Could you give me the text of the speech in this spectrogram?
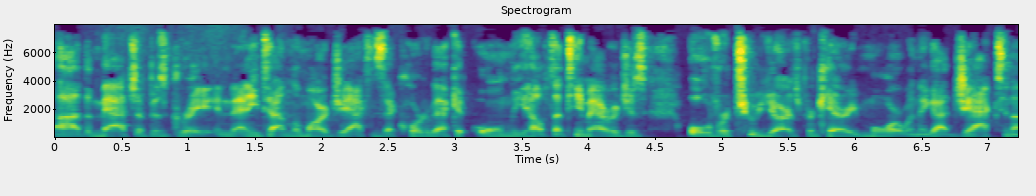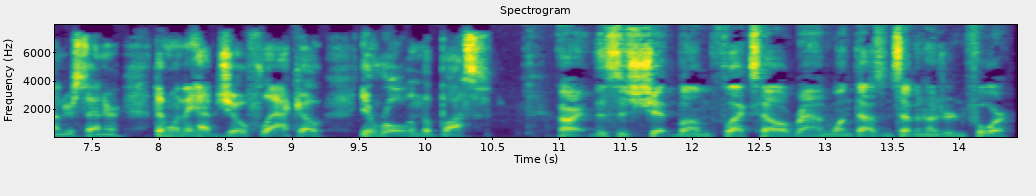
Uh, the matchup is great, and anytime Lamar Jackson's at quarterback, it only helps. That team averages over two yards per carry more when they got Jackson under center than when they have Joe Flacco. You're rolling the bus. All right, this is shit bum flex hell round 1704.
